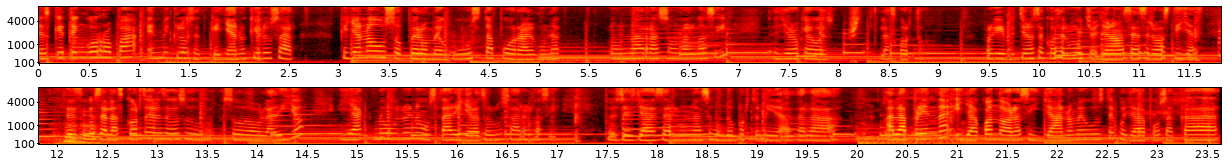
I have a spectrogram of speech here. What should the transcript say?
es que tengo ropa en mi closet que ya no quiero usar, que ya no uso, pero me gusta por alguna una razón o algo así. Entonces yo lo que hago es las corto. Porque pues, yo no sé coser mucho, yo no sé hacer bastillas. Entonces, o sea, las corto y les hago su, su dobladillo y ya me vuelven a gustar y ya las vuelvo a usar o algo así. Pues es- ya es darle una segunda oportunidad a la, a la prenda y ya cuando ahora sí ya no me guste, pues ya la puedo sacar.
